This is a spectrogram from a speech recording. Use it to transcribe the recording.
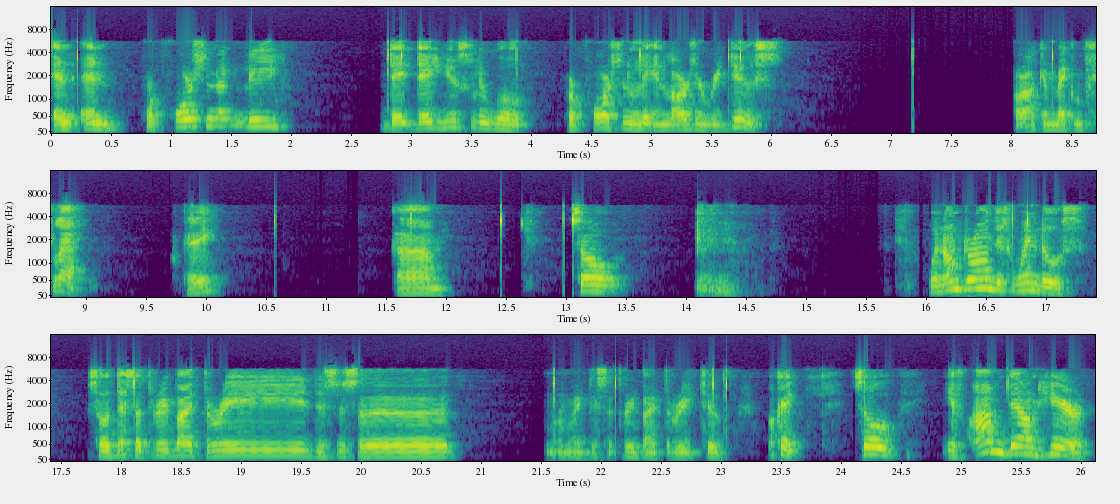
and, and proportionately, they, they usually will proportionally enlarge and reduce. or I can make them flat. Okay. Um, so when I'm drawing these windows, so this is a three by three. This is a I'm gonna make this a three by three too. Okay, so if I'm down here,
